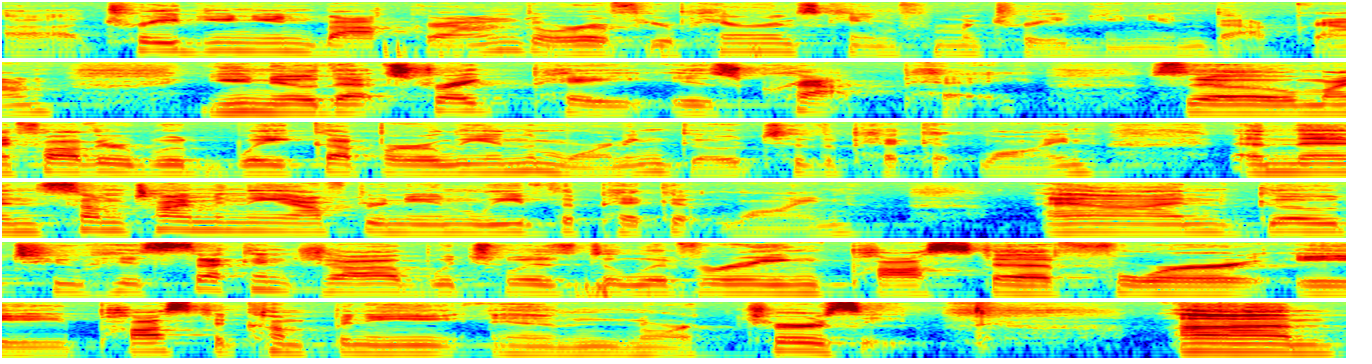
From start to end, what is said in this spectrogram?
uh, trade union background, or if your parents came from a trade union background, you know that strike pay is crap pay. So my father would wake up early in the morning, go to the picket line, and then sometime in the afternoon leave the picket line, and go to his second job, which was delivering pasta for a pasta company in North Jersey. Um,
